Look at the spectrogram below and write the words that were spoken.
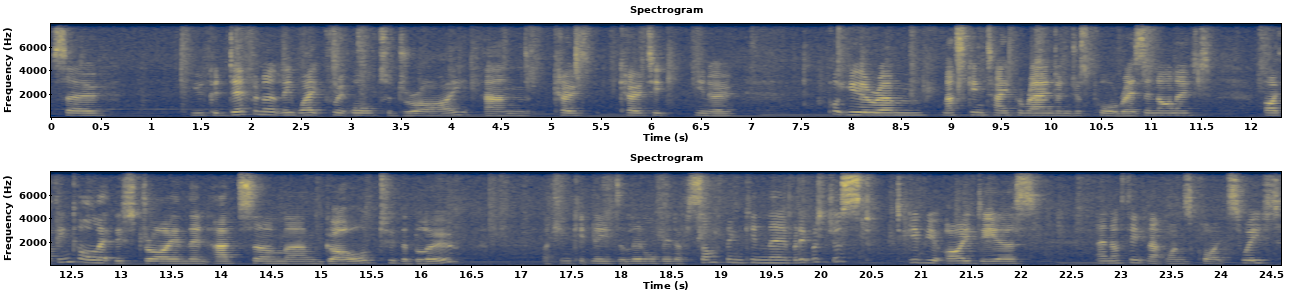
So you could definitely wait for it all to dry and coat, coat it, you know, put your um, masking tape around and just pour resin on it. I think I'll let this dry and then add some um, gold to the blue. I think it needs a little bit of something in there, but it was just to give you ideas. And I think that one's quite sweet.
